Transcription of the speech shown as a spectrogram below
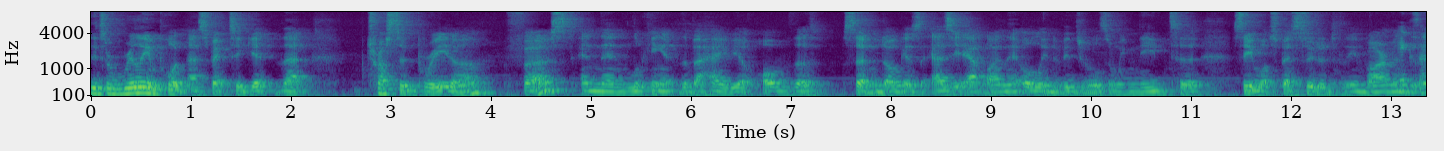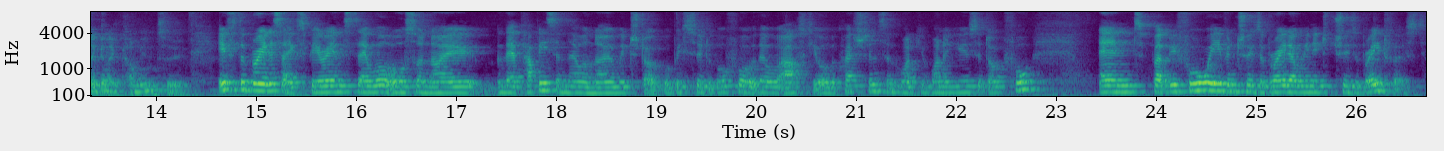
it's a really important aspect to get that trusted breeder first and then looking at the behavior of the certain dog as, as you outline they're all individuals and we need to see what's best suited to the environment exactly. that they're going to come into if the breeders are experienced they will also know their puppies and they will know which dog will be suitable for they will ask you all the questions and what you want to use a dog for and but before we even choose a breeder, we need to choose a breed first.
